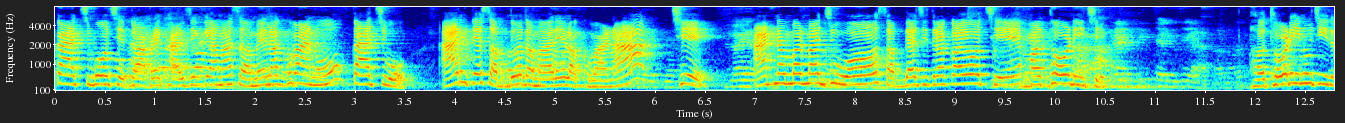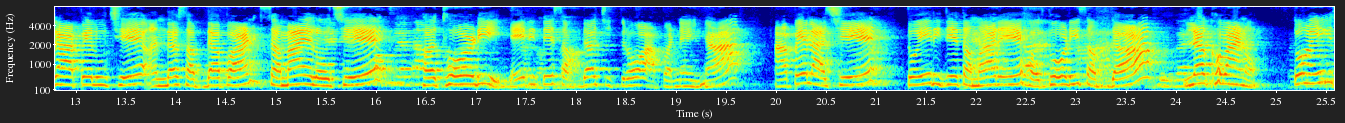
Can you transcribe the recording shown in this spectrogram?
કાચબો છે. તો આપણે ખાલી જગ્યામાં સામે લખવાનું કાચવો. આ રીતે શબ્દો તમારે લખવાના છે. આઠ નંબરમાં જુઓ શબ્દ ચિત્ર કયો છે? હથોડી છે. હથોડીનું ચિત્ર આપેલું છે. અંદર શબ્દ પણ સમાયેલો છે. હથોડી. એ રીતે શબ્દ ચિત્રો આપણને અહીંયા આપેલા છે. તો એ રીતે તમારે હથોડી શબ્દ લખવાનો. તો અહીં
